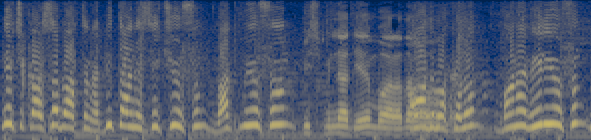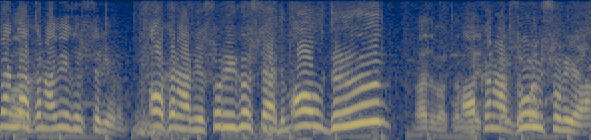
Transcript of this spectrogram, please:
Ne çıkarsa bahtına. Bir tane seçiyorsun, bakmıyorsun. Bismillah diyelim bu arada. Hadi alalım. bakalım. Bana veriyorsun. Ben de. Hakan abiye gösteriyorum. Hakan abiye soruyu gösterdim. Aldım. Hadi bakalım. ne Hakan abi çıkarsa zor bir bak. soru ya.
